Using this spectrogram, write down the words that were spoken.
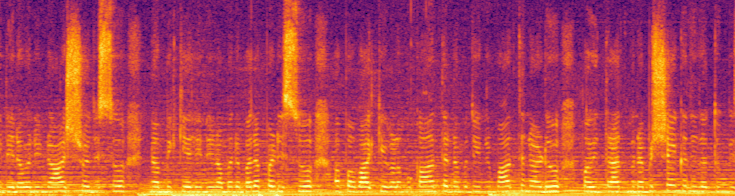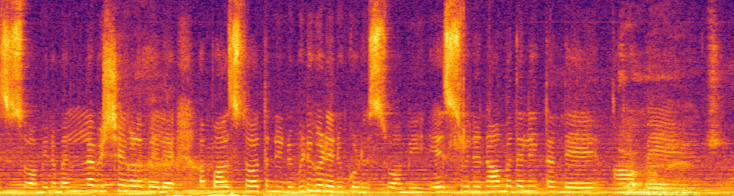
ಈ ದಿನವನ್ನು ನಿನ್ನ ಆಶ್ರದಿಸು ನಂಬಿಕೆಯಲ್ಲಿ ನೀನು ನಮ್ಮನ್ನು ಬಲಪಡಿಸು. ಅಪ್ಪ, ವಾಕ್ಯಗಳ ಮುಖಾಂತರ ನಮ್ಮ ನೀನು ಮಾತನಾಡು. ಪವಿತ್ರಾತ್ಮನ ಅಭಿಷೇಕದಿಂದ ತುಂಬಿಸು ಸ್ವಾಮಿ. ನಮ್ಮೆಲ್ಲ ವಿಷಯಗಳ ಮೇಲೆ ಅಪ್ಪ, ಸ್ತೋತ್ರ ನೀನು ಬಿಡುಗಡೆಯನ್ನು ಕೊಡು ಸ್ವಾಮಿ. ಯೇಸುವಿನ ನಾಮದಲ್ಲಿ ತಂದೆ. ಆಮೇಲೆ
